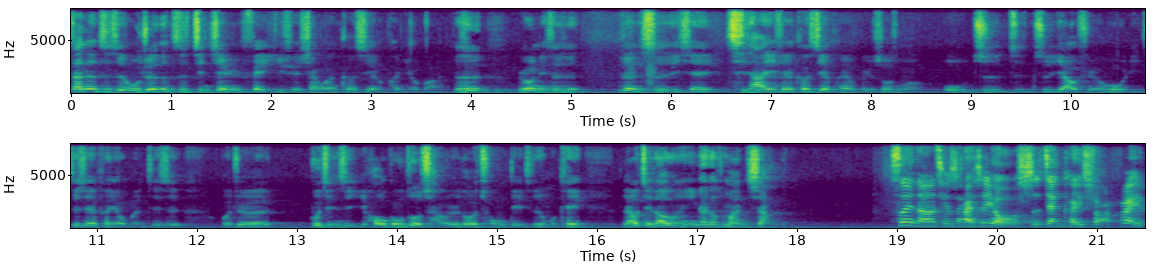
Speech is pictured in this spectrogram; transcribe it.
但那只是，我觉得那只是仅限于非医学相关科系的朋友吧。就是如果你是认识一些其他医学科系的朋友，比如说什么物质、纸质、药学、护理这些朋友们，其实我觉得不仅是以后工作场域都会重叠，其实我们可以了解到的东西应该都是蛮像的。所以呢，其实还是有时间可以耍废，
